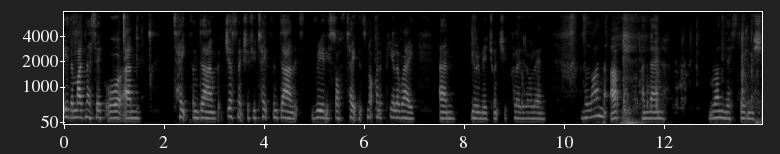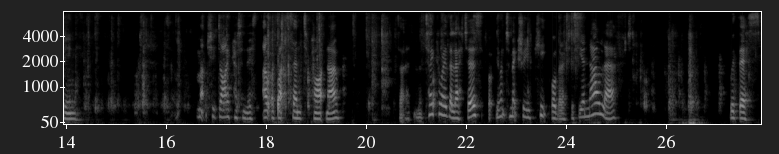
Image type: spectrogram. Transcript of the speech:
either magnetic or um, tape them down, but just make sure if you tape them down, it's really soft tape. It's not going to peel away um, your image once you've coloured it all in. I'm going to line that up and then run this through the machine. So I'm actually die cutting this out of that centre part now. So I'm going to take away the letters, but you want to make sure you keep all the letters. You're now left with this.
